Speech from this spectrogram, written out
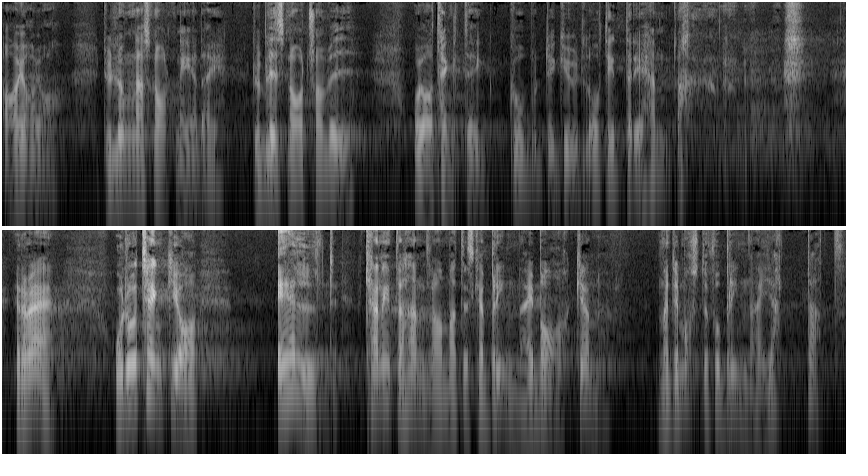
Ja, ja, ja, du lugnar snart ner dig. Du blir snart som vi. Och jag tänkte, gode Gud, låt inte det hända. Är du med? Och då tänker jag, eld kan inte handla om att det ska brinna i baken, men det måste få brinna i hjärtat.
